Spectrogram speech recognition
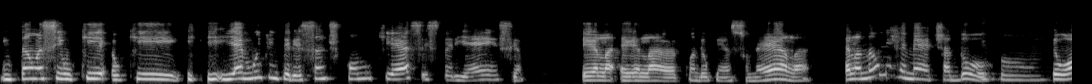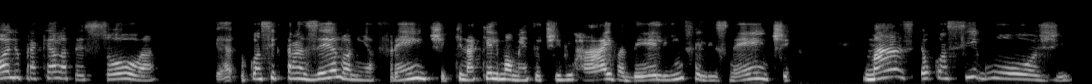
Então, assim, o que, o que e, e é muito interessante como que essa experiência, ela, ela, quando eu penso nela, ela não me remete à dor. Eu olho para aquela pessoa, é, eu consigo trazê-lo à minha frente, que naquele momento eu tive raiva dele, infelizmente, mas eu consigo hoje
